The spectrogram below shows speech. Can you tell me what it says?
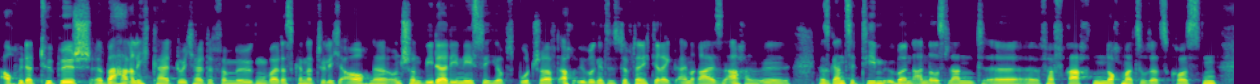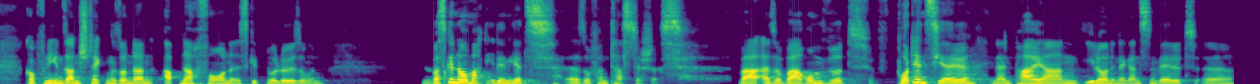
auch wieder typisch äh, Beharrlichkeit, Durchhaltevermögen, weil das kann natürlich auch, ne, und schon wieder die nächste Hiobsbotschaft. Ach, übrigens, es dürft ihr nicht direkt einreisen. Ach, äh, das ganze Team über ein anderes Land äh, verfrachten, nochmal Zusatzkosten. Kopf nicht in den Sand stecken, sondern ab nach vorne, es gibt nur Lösungen. Ja. Was genau macht ihr denn jetzt äh, so Fantastisches? War, also warum wird potenziell in ein paar Jahren Elon in der ganzen Welt äh,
